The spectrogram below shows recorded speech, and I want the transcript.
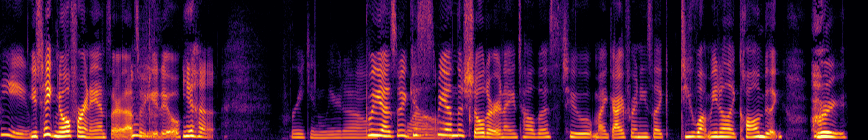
see. You take no for an answer. That's what you do. yeah. Freaking weirdo. But yeah, so he kisses me on the shoulder, and I tell this to my guy friend. He's like, "Do you want me to like call and be like, hey,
